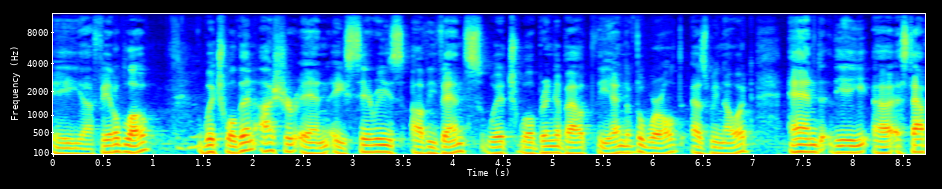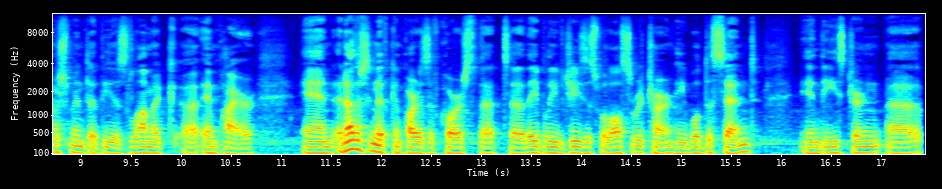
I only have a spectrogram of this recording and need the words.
a fatal blow mm-hmm. which will then usher in a series of events which will bring about the end of the world as we know it and the uh, establishment of the Islamic uh, Empire. And another significant part is, of course, that uh, they believe Jesus will also return. He will descend in the eastern uh,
